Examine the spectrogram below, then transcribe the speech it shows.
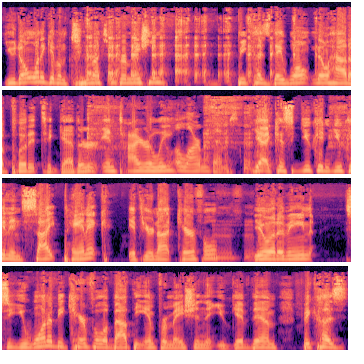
you don't want to give them too much information because they won't know how to put it together entirely. Alarm them. Yeah, because you can you can incite panic if you're not careful. Mhm. You know what I mean? So you want to be careful about the information that you give them because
